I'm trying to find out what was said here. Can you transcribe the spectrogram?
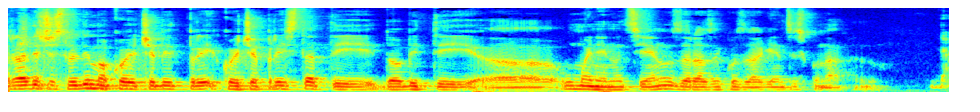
radit će s ljudima koji će, biti pri- koji će pristati dobiti uh, umanjenu cijenu za razliku za agencijsku naknadu. Da.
